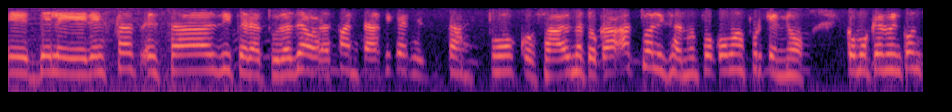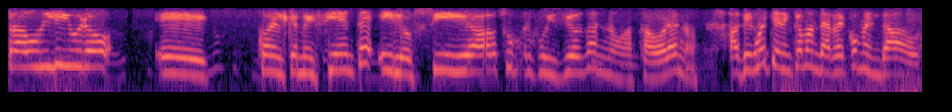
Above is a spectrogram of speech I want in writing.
eh, de leer estas estas literaturas de ahora fantásticas eso tampoco, ¿sabes? Me toca actualizarme un poco más porque no, como que no he encontrado un libro eh, con el que me siente y lo siga súper juiciosa, no, hasta ahora no. A ti me tienen que mandar recomendados,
